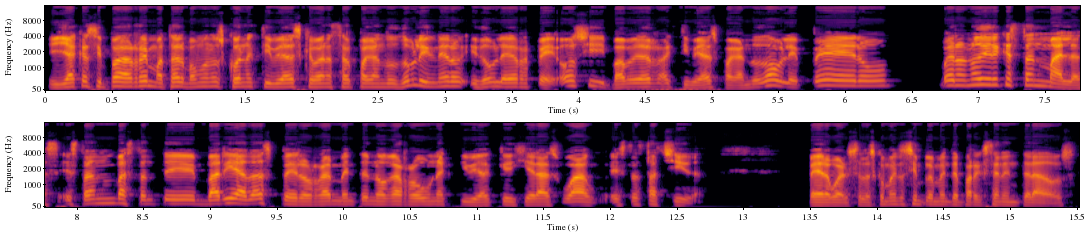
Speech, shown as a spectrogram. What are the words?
Y ya casi para rematar, vámonos con actividades que van a estar pagando doble dinero y doble RP. O sí, va a haber actividades pagando doble, pero bueno, no diré que están malas, están bastante variadas, pero realmente no agarró una actividad que dijeras, wow, esta está chida. Pero bueno, se los comento simplemente para que estén enterados.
